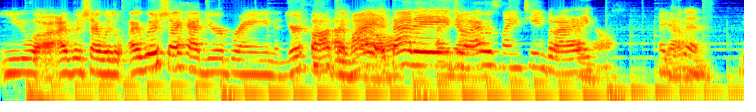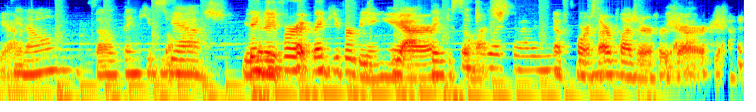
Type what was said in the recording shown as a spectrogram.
you, I wish I would I wish I had your brain and your thoughts I at my at that age when. I was 19, but I I. I, didn't. Yeah. You know. So thank you so Yeah. much. You're thank gonna- you for thank you for being here. Yeah. Thank you so Thank you much. guys for having me. Of course, our pleasure for Yeah. sure. Yeah.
